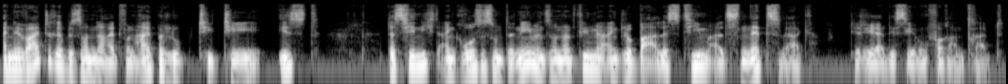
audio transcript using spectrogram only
Eine weitere Besonderheit von Hyperloop TT ist, dass hier nicht ein großes Unternehmen, sondern vielmehr ein globales Team als Netzwerk die Realisierung vorantreibt.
